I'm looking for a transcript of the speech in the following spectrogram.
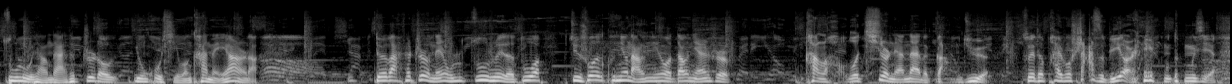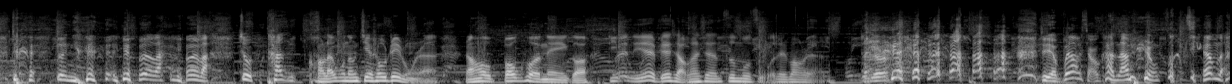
租录像带，他知道用户喜欢看哪样的，对吧？他知道哪种租出去的多。据说昆汀·塔伦蒂诺当年是看了好多七十年代的港剧。所以他拍出杀死比尔那种东西，对对，你 明白吧？明白吧？就他好莱坞能接受这种人，然后包括那个，你也别小看现在字幕组这帮人，就也不要小看咱们这种做节目的，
